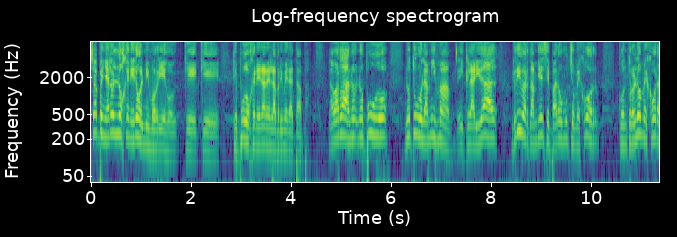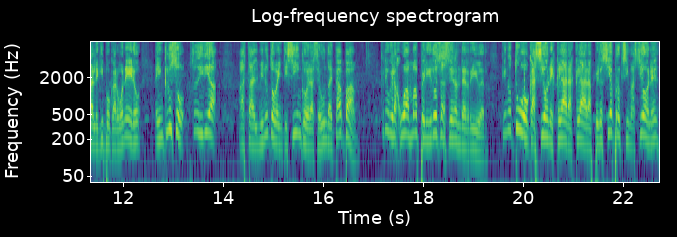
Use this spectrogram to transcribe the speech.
ya Peñarol no generó el mismo riesgo que, que, pudo generar en la primera etapa. La verdad, no, no pudo, no tuvo la misma eh, claridad. River también se paró mucho mejor, controló mejor al equipo carbonero, e incluso, yo diría, hasta el minuto 25 de la segunda etapa, creo que las jugadas más peligrosas eran de River, que no tuvo ocasiones claras, claras, pero sí aproximaciones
